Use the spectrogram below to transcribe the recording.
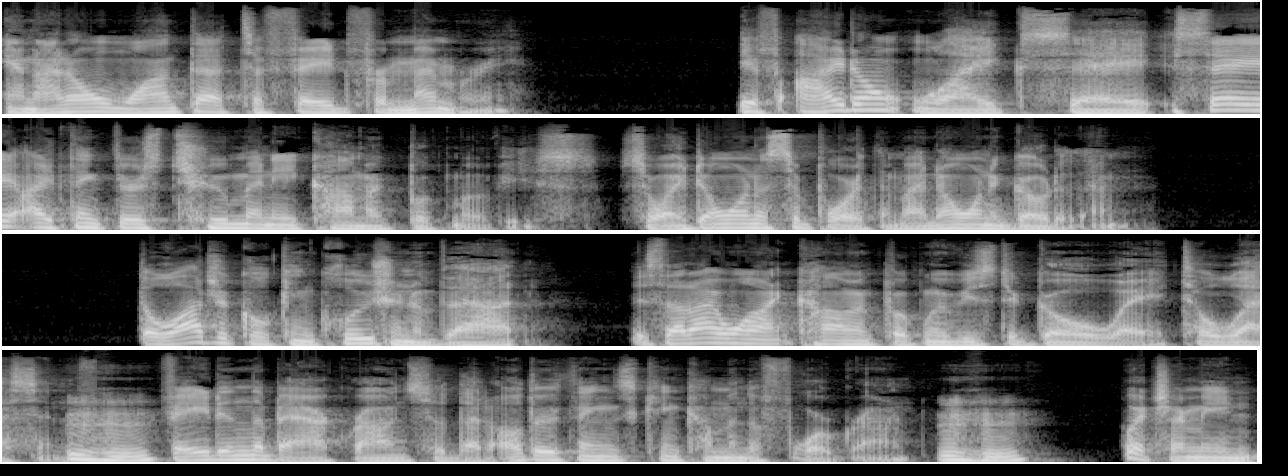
And I don't want that to fade from memory. If I don't like, say, say I think there's too many comic book movies, so I don't want to support them, I don't want to go to them. The logical conclusion of that is that I want comic book movies to go away, to lessen, fade in the background so that other things can come in the foreground. hmm Which I mean,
